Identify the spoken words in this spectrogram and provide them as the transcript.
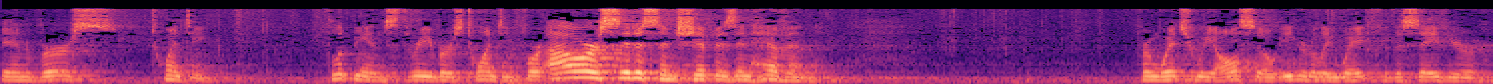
in verse 20. Philippians 3, verse 20. For our citizenship is in heaven, from which we also eagerly wait for the Savior,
